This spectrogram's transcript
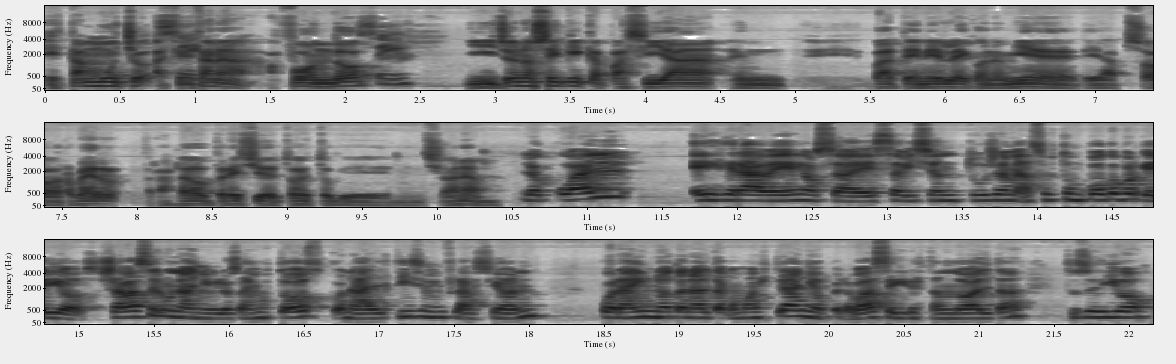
están mucho, Sí. están a, a fondo Sí. Y yo no sé qué capacidad eh, va a tener la economía de, de absorber traslado de precio de todo esto que mencionamos. Lo cual es grave, o sea, esa visión tuya me asusta un poco porque, Dios, ya va a ser un año y lo sabemos todos, con altísima inflación, por ahí no tan alta como este año, pero va a seguir estando alta. Entonces digo,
